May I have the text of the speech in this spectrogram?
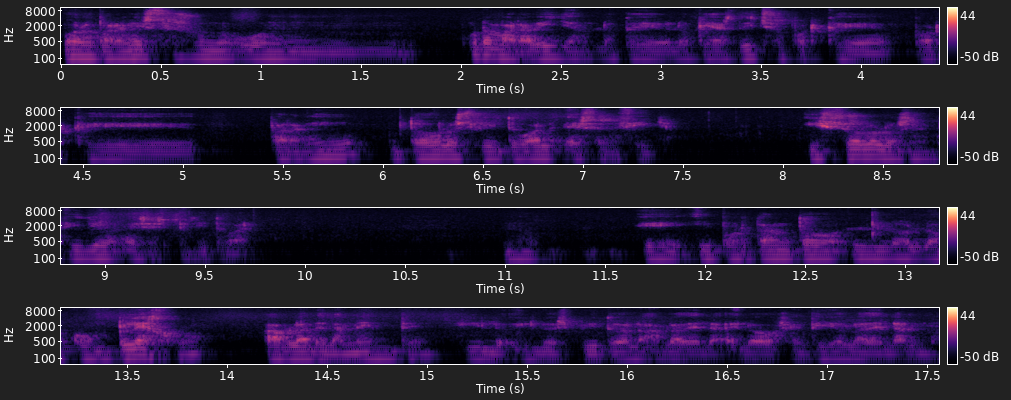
Bueno, para mí esto es una maravilla lo que, lo que has dicho, porque, porque para mí todo lo espiritual es sencillo y solo lo sencillo es espiritual. Y, por tanto lo, complejo habla de la mente y lo, espiritual habla de la, lo sencillo habla del alma.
